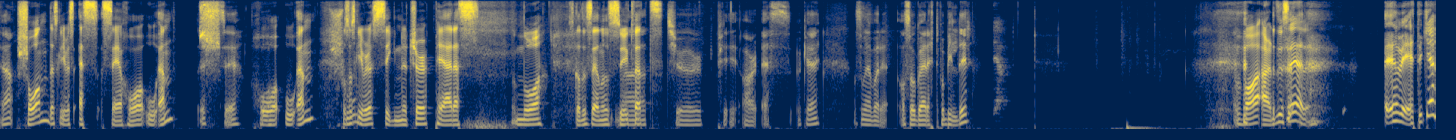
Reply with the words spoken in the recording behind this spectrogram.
Ja. Sean, det skrives S-C-H-O-N. H-O-N. Og så skriver du Signature PRS. Nå skal du se noe sykt fett. Signature PRS. Ok. Og så må jeg bare Og så går jeg rett på bilder. Hva er det du ser? Jeg vet ikke.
